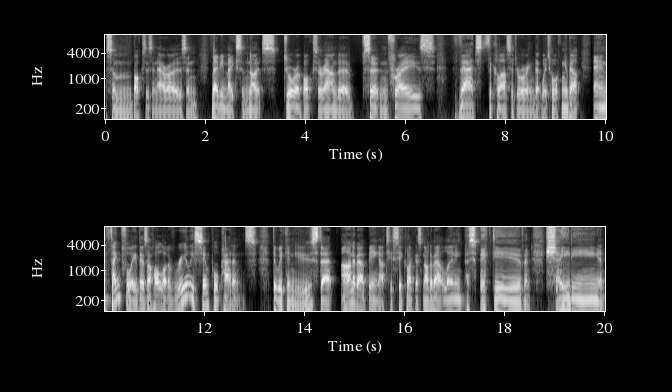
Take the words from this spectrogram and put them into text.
some boxes and arrows and maybe make some notes, draw a box around a certain phrase, that's the class of drawing that we're talking about. And thankfully, there's a whole lot of really simple patterns that we can use that aren't about being artistic. Like it's not about learning perspective and shading and,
